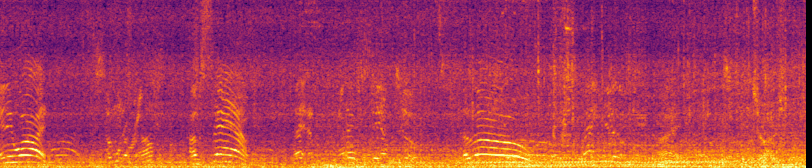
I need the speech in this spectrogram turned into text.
Anyone? Is someone around? I'm Sam. Hey, I'm, I'm Sam too. Hello. Hey, you. All right. Let's.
